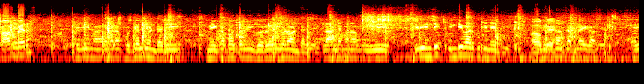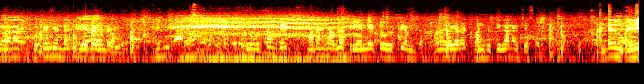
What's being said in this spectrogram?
షాప్ పేరు? ఇది మన దగ్గర పుట్టెల్ది ఉంటుంది. మేకప్ అవుతుంది గొర్రెది కూడా ఉంటుంది. ఎట్లా అంటే మనకు ఇది ఇది ఇంటి ఇంటి వరకు తినేది Okay. సప్లై కాదు. ఇది మన పుట్టెల్ది ఉంటుంది లేదే ఉంటుంది. ఇది ఇది మొత్తం సెట్ మటన్ షాప్లో త్రీ హండ్రెడ్ టూ ఫిఫ్టీ అమ్ముతారు. మన దగ్గర వన్ ఫిఫ్టీలోనే వచ్చేస్తారు అంటే ఇది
